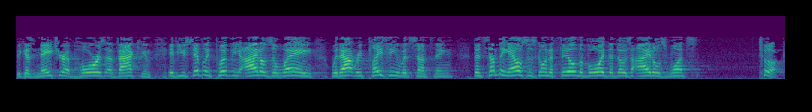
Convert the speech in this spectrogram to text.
because nature abhors a vacuum. If you simply put the idols away without replacing it with something, then something else is going to fill the void that those idols once took.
